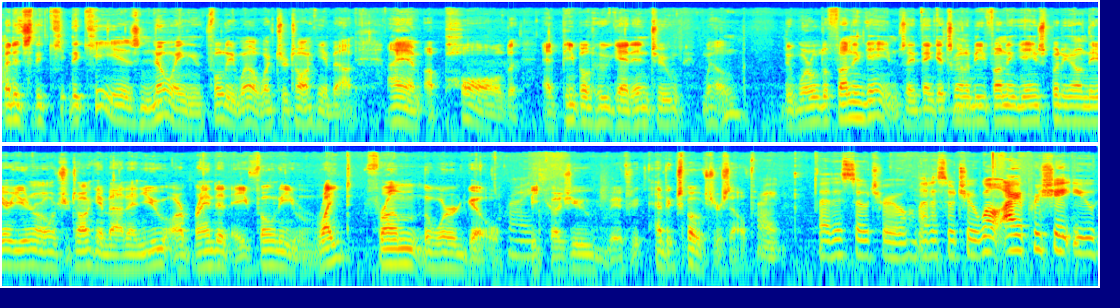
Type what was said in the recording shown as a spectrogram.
But it's the key, the key is knowing fully well what you're talking about. I am appalled at people who get into well. The world of fun and games. They think it's going to be fun and games putting on the air. You don't know what you're talking about, and you are branded a phony right from the word go Right. because you you have exposed yourself. Right. That is so true. That is so true. Well, I appreciate you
